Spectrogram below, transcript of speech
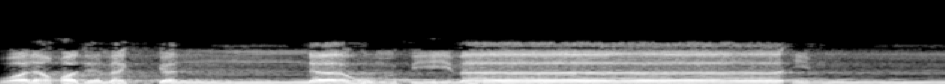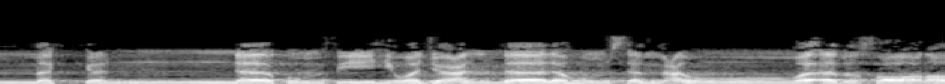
ولقد مكناهم في ماء مكناكم فيه وجعلنا لهم سمعا وأبصارا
